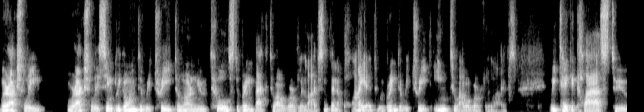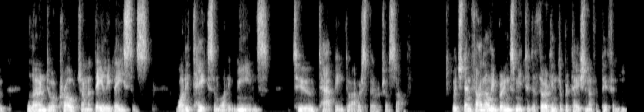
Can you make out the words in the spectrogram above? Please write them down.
We're actually, we're actually simply going to retreat to learn new tools to bring back to our worldly lives and then apply it. We bring the retreat into our worldly lives. We take a class to learn to approach on a daily basis what it takes and what it means to tap into our spiritual self. Which then finally brings me to the third interpretation of epiphany,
